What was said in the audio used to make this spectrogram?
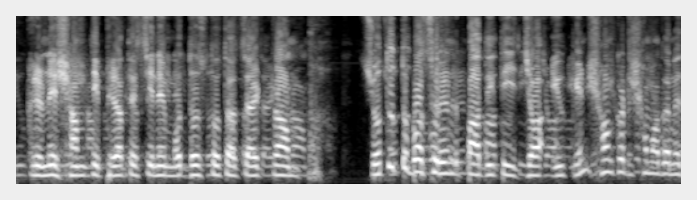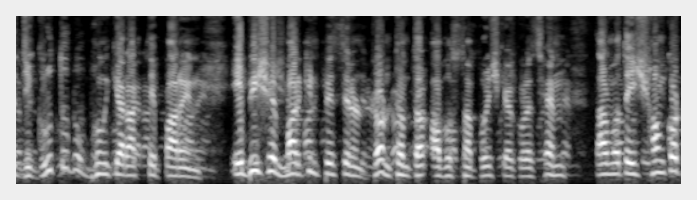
ইউক্রেনের শান্তি ফেরাতে চীনের মধ্যস্থতা চায় ট্রাম্প। চতুর্থ বছরের পা দিতে যা ইউক্রেন সংকট সমাধানে যে গুরুত্বপূর্ণ ভূমিকা রাখতে পারেন, এ বিষয়ে মার্কিন প্রেসিডেন্ট ডোনাল্ড তার অবস্থান পরিষ্কার করেছেন। তার মতে, এই সংকট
